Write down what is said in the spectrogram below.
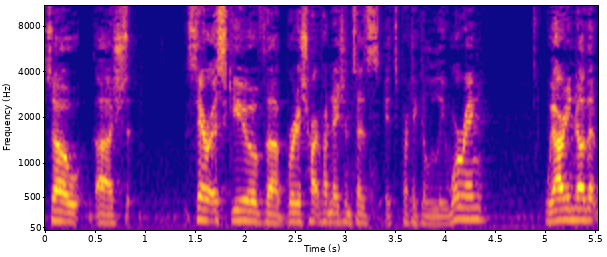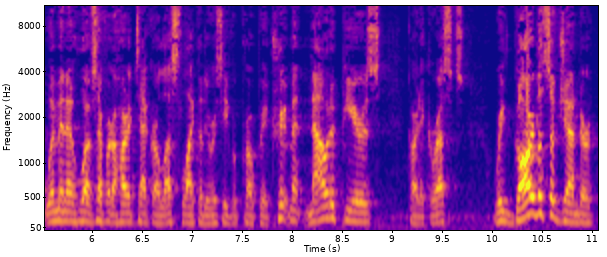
So, uh, Sarah Askew of the British Heart Foundation says it's particularly worrying. We already know that women who have suffered a heart attack are less likely to receive appropriate treatment. Now it appears, cardiac arrests, regardless of gender,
